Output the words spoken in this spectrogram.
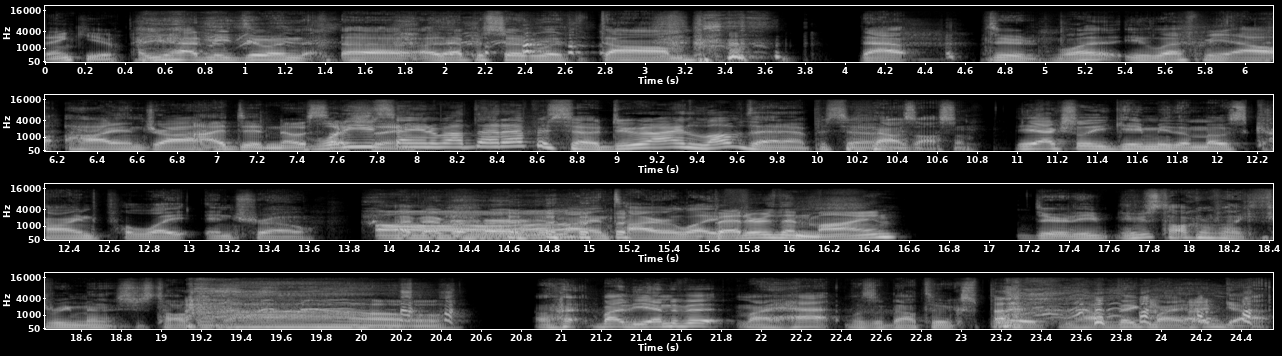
Thank you. You had me doing uh, an episode with Dom. That dude, what? You left me out high and dry. I did no such What are you thing. saying about that episode, dude? I love that episode. that was awesome. He actually gave me the most kind, polite intro I've ever heard in my entire life. Better than mine? Dude, he, he was talking for like three minutes, just talking. Wow. By the end of it, my hat was about to explode from how big my head got.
